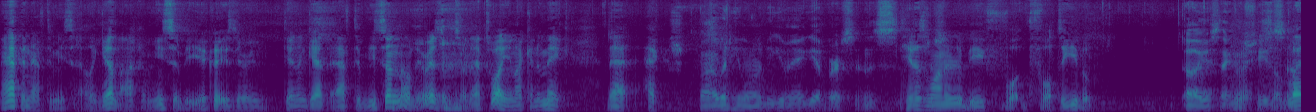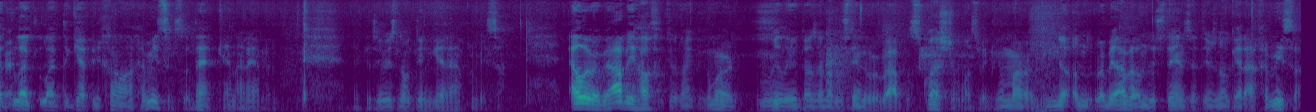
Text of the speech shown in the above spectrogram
happen after misa. Get after misa biyika. Is there didn't get after misa? No, there isn't. So that's why you're not going to make that hekesh. Why would he want to be giving a get versus? He doesn't want her to be faulty evil. Oh, you're saying Right. she's So okay. let, let, let the get be chal chamisa, so that cannot happen. Because there is no din get after misa. Ella Rabbi Abi Hachik, like the Gemara really doesn't understand what Rabbi Abi's question was. Like the Gemara, no, um, Rabbi Abi understands that there's no get after misa.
